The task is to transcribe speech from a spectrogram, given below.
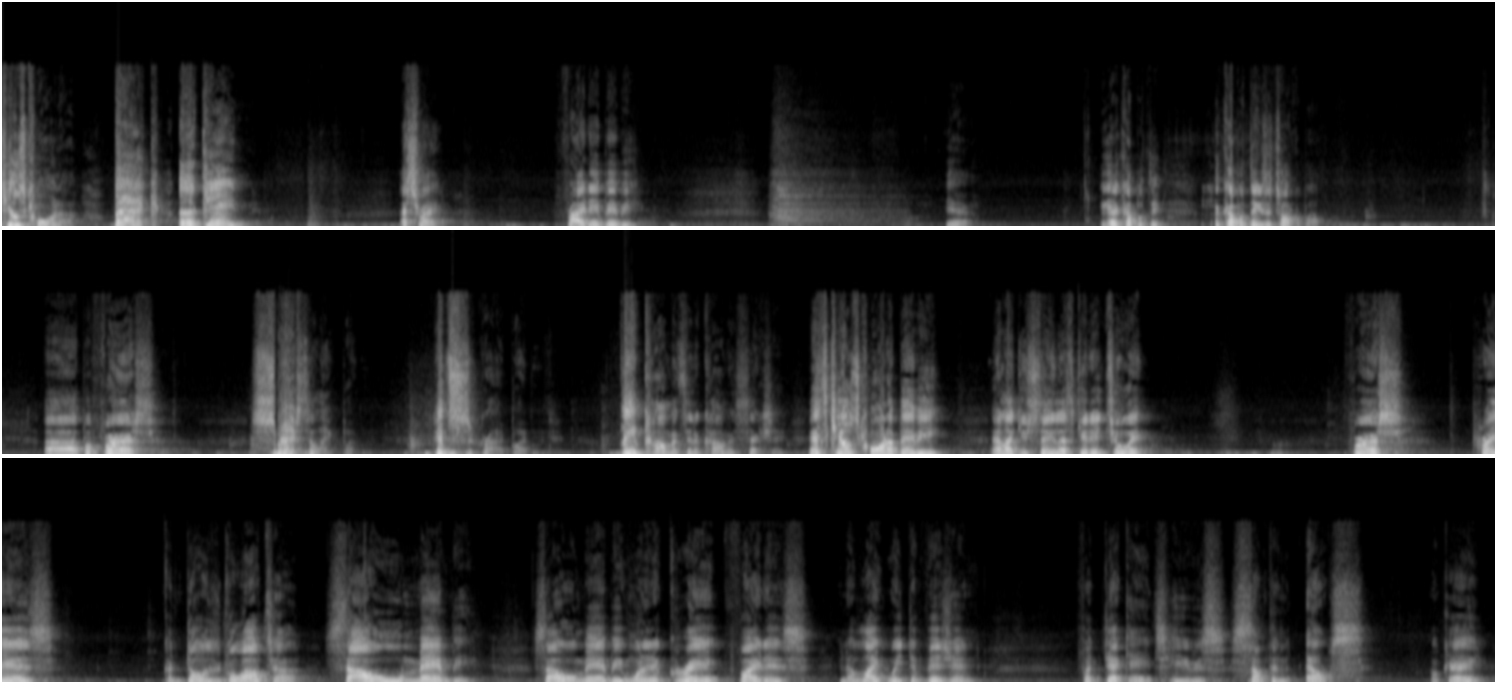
Kils Korner, back again. That's right. Friday, baby. Yeah. We got a couple things, a couple things to talk about. Uh, but first, smash the like button, hit the subscribe button, leave comments in the comment section. It's Kils Korner, baby. And like you say, let's get into it. First, prayers, condolences go out to Saoul Mamby. Saoul Mamby, one of the great fighters in the lightweight division for decades. He was something else. Okay?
